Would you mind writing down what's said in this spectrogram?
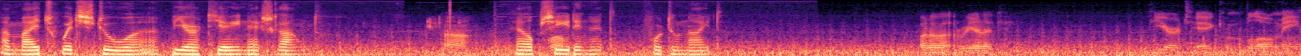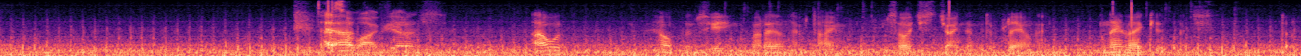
I might switch to uh, PRTA next round. Ah, Help Well. seeding it for tonight. what about reality? PRTA can blow me. That's Yeah, how I feel. honest, I would help them seeing, but I don't have time, so I just joined them to play on it. And I like it, I just don't.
